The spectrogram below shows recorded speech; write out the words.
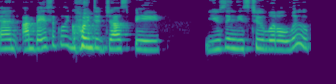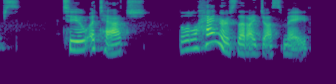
And I'm basically going to just be using these two little loops to attach the little hangers that I just made.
